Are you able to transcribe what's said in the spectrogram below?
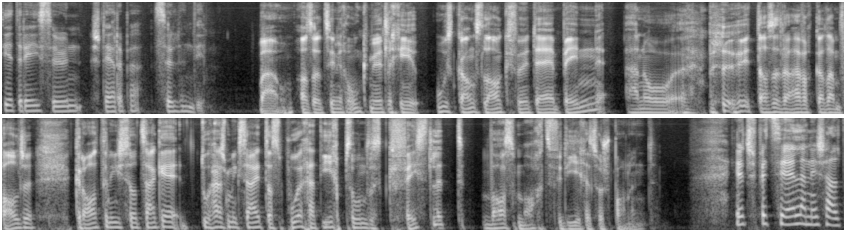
die drei Söhne sterben sollen. Wow, also eine ziemlich ungemütliche Ausgangslage für den Ben. Auch noch äh, blöd, dass er da einfach gerade am Falschen geraten ist, sozusagen. Du hast mir gesagt, das Buch hat dich besonders gefesselt. Was macht es für dich so spannend? Jetzt speziell ist halt,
